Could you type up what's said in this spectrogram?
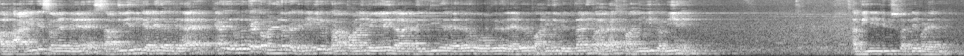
अब आगे के समय में साधु यही कहने लग जाए क्या ज़रूरत है कमेंडर रखने की और कहाँ पानी मिल नहीं रहा है दिल्ली में रह रहे हो बॉम्बे में रह रहे हो पानी तो मिलता नहीं महाराज पानी की कमी है अब ये करने पड़ेंगे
